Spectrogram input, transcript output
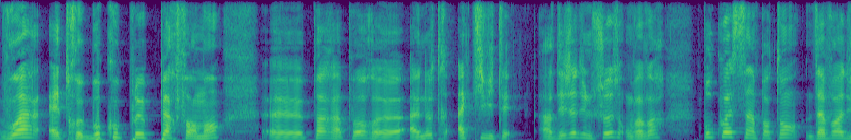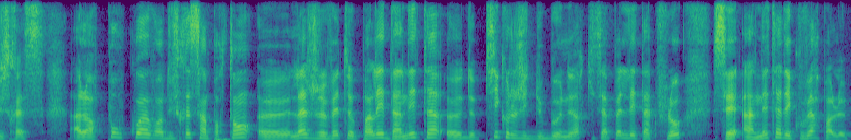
voire être beaucoup plus performant euh, par rapport euh, à notre activité. Alors déjà d'une chose, on va voir pourquoi c'est important d'avoir du stress? Alors pourquoi avoir du stress important? Euh, Là je vais te parler d'un état euh, de psychologique du bonheur qui s'appelle l'état de flow. C'est un état découvert par le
